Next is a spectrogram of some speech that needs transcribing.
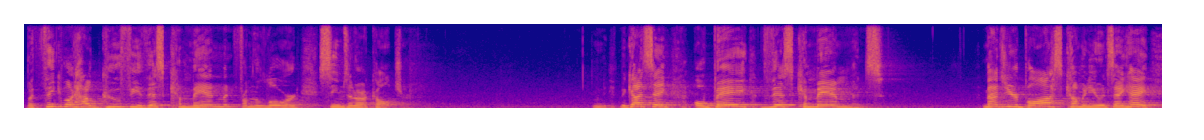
But think about how goofy this commandment from the Lord seems in our culture. God's saying, obey this commandment. Imagine your boss coming to you and saying, hey,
